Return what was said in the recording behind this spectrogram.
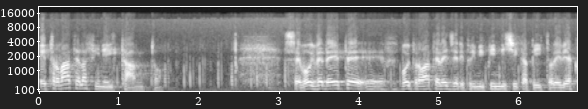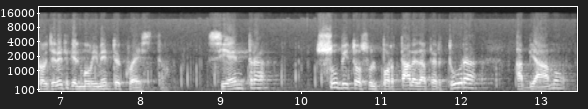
e trovate alla fine il canto. Se voi vedete, eh, voi provate a leggere i primi 15 capitoli e vi accorgerete che il movimento è questo. Si entra, subito sul portale d'apertura abbiamo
